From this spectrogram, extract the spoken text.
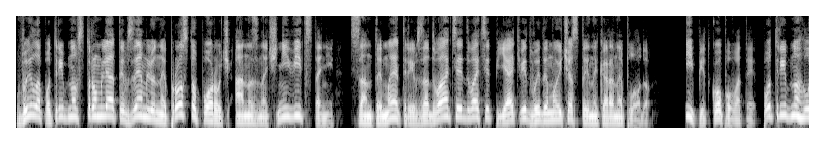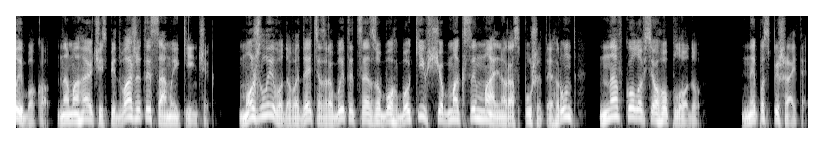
Вила потрібно встромляти в землю не просто поруч, а на значній відстані, сантиметрів за 20-25 від видимої частини каранеплоду. І підкопувати потрібно глибоко, намагаючись підважити самий кінчик. Можливо, доведеться зробити це з обох боків, щоб максимально розпушити ґрунт навколо всього плоду. Не поспішайте.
